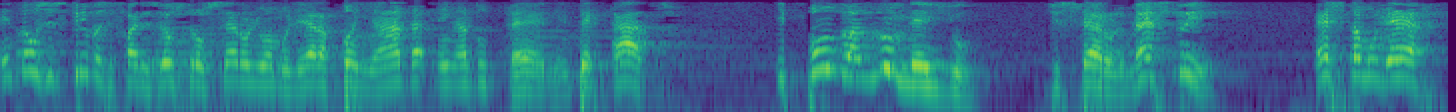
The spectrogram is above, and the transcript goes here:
Então os escribas e fariseus trouxeram-lhe uma mulher apanhada em adultério, em pecado. E pondo-a no meio, disseram-lhe, mestre, esta mulher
